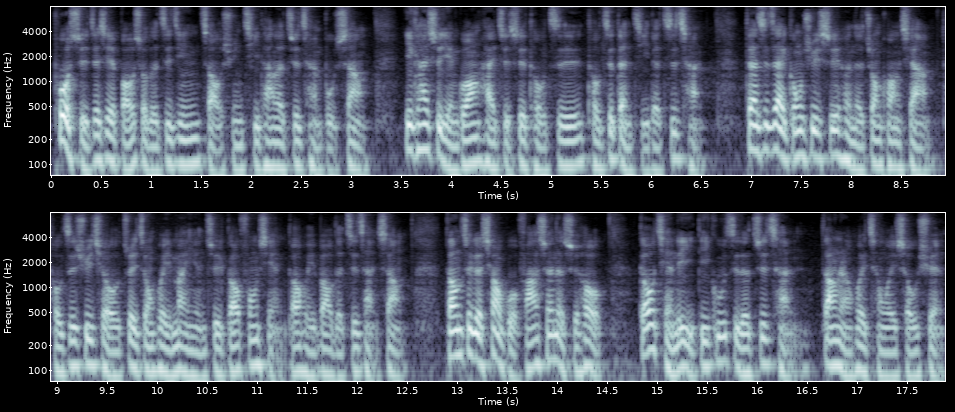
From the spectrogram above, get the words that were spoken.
迫使这些保守的资金找寻其他的资产补上。一开始眼光还只是投资投资等级的资产，但是在供需失衡的状况下，投资需求最终会蔓延至高风险、高回报的资产上。当这个效果发生的时候，高潜力、低估值的资产当然会成为首选。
